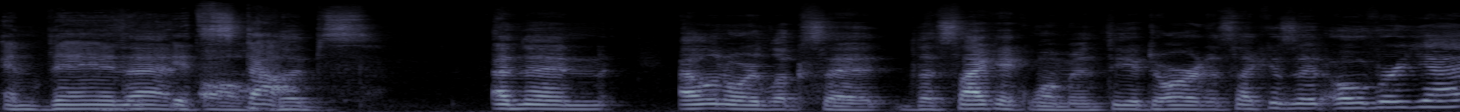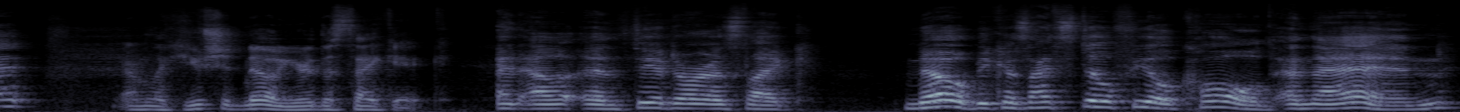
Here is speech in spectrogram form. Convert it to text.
and then, Then, it oh, the- stops. And then Eleanor looks at the psychic woman, Theodora, and it's like, "Is it over yet?" I'm like, "You should know. You're the psychic." And El- and Theodora's like, "No, because I still feel cold." And then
